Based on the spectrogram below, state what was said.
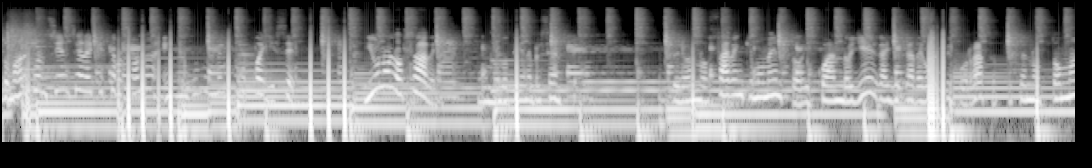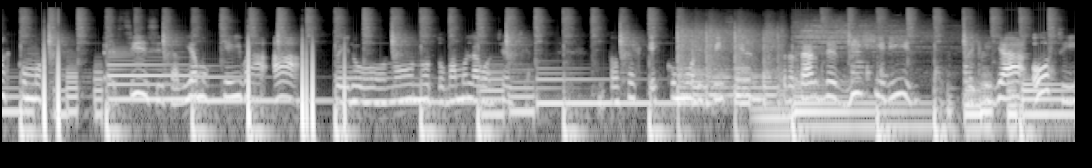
tomar conciencia de que esta persona en algún momento va a fallecer. Y uno lo sabe, uno lo tiene presente pero no sabe en qué momento y cuando llega, llega de golpe y porrazo. Entonces nos tomas como, eh, sí, sí, sabíamos que iba a, pero no, no tomamos la conciencia. Entonces es como difícil tratar de digerir de que ya Ozzy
